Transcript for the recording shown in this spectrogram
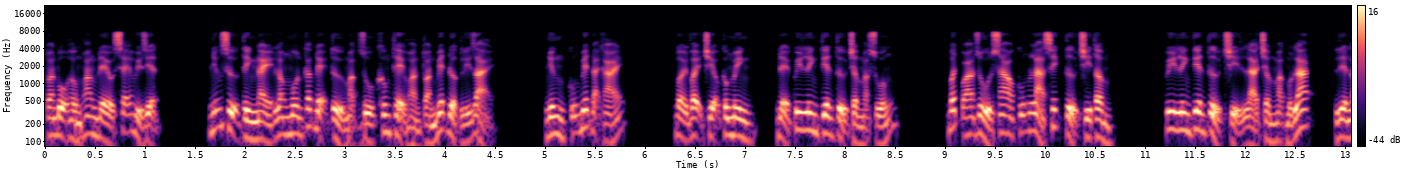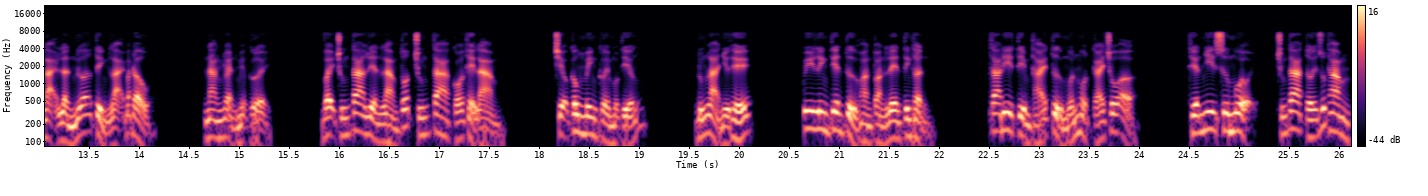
Toàn bộ hồng hoang đều sẽ hủy diệt. Những sự tình này long môn các đệ tử mặc dù không thể hoàn toàn biết được lý giải, nhưng cũng biết đại khái. Bởi vậy triệu công minh, để quy linh tiên tử trầm mặc xuống. Bất quá dù sao cũng là xích tử c h i tâm. Quy linh tiên tử chỉ là trầm mặc một lát, liền lại lần nữa tỉnh lại bắt đầu. Nàng nhuận miệng cười. Vậy chúng ta liền làm tốt chúng ta có thể làm. Triệu công minh cười một tiếng. Đúng là như thế quy linh tiên tử hoàn toàn lên tinh thần. Ta đi tìm thái tử muốn một cái chỗ ở. Thiên nhi sư muội, chúng ta tới rút thăm,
